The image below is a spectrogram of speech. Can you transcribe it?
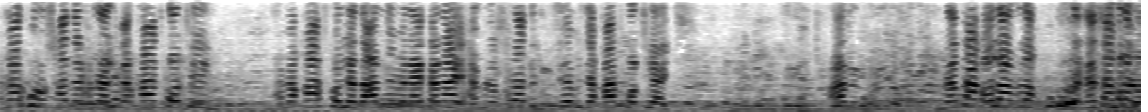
আমার কোনো সাধারণ লেবার কাজ করছি। আমরা কাজ করলে দাম দেবে না এটা নাই আমরা সারাদিন ভিজে ভিজে কাজ করছি আজ আর নেতা হলো আমরা কোনো নেতা হলো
